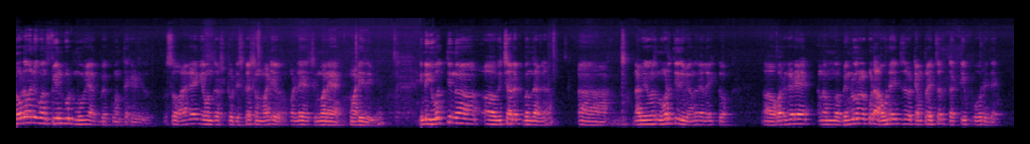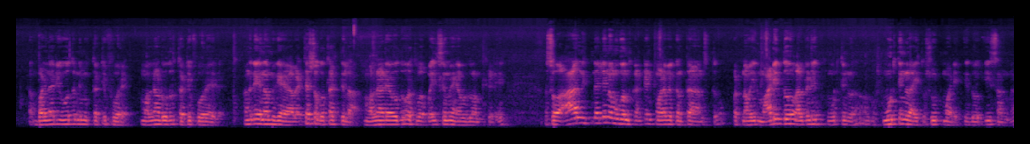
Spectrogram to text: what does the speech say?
ನೋಡೋನಿಗೆ ಒಂದು ಫೀಲ್ ಗುಡ್ ಮೂವಿ ಆಗಬೇಕು ಅಂತ ಹೇಳಿದ್ರು. ಸೊ ಹಾಗಾಗಿ ಒಂದಷ್ಟು ಡಿಸ್ಕಷನ್ ಮಾಡಿ ಒಳ್ಳೆ ಸಿನಿಮಾನೇ ಮಾಡಿದ್ದೀವಿ ಇನ್ನು ಇವತ್ತಿನ ವಿಚಾರಕ್ಕೆ ಬಂದಾಗ ನಾವು ಇವಾಗ ನೋಡ್ತಿದ್ದೀವಿ ಅಂದರೆ ಲೈಕ್ ಹೊರಗಡೆ ನಮ್ಮ ಬೆಂಗಳೂರಲ್ಲಿ ಕೂಡ ಅವರೇಜ್ ಟೆಂಪ್ರೇಚರ್ ತರ್ಟಿ ಫೋರ್ ಇದೆ. ಬಳ್ಳಾರಿ ಹೋದ್ರೆ ನಿಮ್ಗೆ ತರ್ಟಿ ಫೋರೇ ಮಲೆನಾಡು ಹೋದ್ರೆ ತರ್ಟಿ ಫೋರೇ ಇದೆ. ಅಂದರೆ ನಮಗೆ ವ್ಯತ್ಯಾಸ ಗೊತ್ತಾಗ್ತಿಲ್ಲ, ಮಲೆನಾಡು ಯಾವುದು ಅಥವಾ ಬಯಲುಸೀಮೆ ಯಾವುದು ಅಂತ ಹೇಳಿ. ಸೊ ಆ ನಿಟ್ಟಿನಲ್ಲಿ ನಮಗೊಂದು ಕಂಟೆಂಟ್ ಮಾಡಬೇಕಂತ ಅನಿಸ್ತು. ಬಟ್ ನಾವು ಇದು ಮಾಡಿದ್ದು ಆಲ್ರೆಡಿ ಮೂರು ತಿಂಗಳು ಆಲ್ಮೋಸ್ಟ್ ಮೂರು ತಿಂಗಳಾಯಿತು ಶೂಟ್ ಮಾಡಿ, ಇದು ಈ ಸಾಂಗ್ನ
